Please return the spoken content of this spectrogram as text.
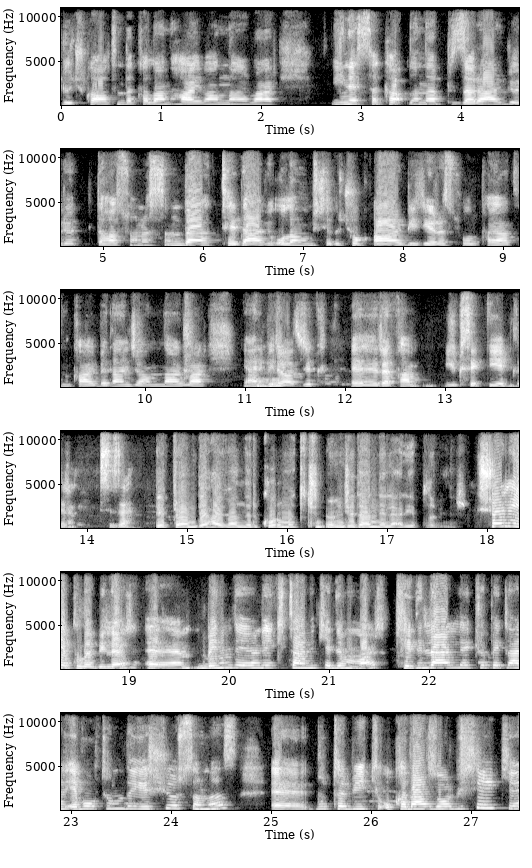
göçük altında kalan hayvanlar var yine sakatlanıp zarar görüp daha sonrasında tedavi olamamış ya da çok ağır bir yarası olup hayatını kaybeden canlılar var. Yani Hı-hı. birazcık e, rakam yüksek diyebilirim size. Depremde hayvanları korumak için önceden neler yapılabilir? Şöyle yapılabilir. Ee, benim de evimde iki tane kedim var. Kedilerle, köpeklerle ev ortamında yaşıyorsanız e, bu tabii ki o kadar zor bir şey ki.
